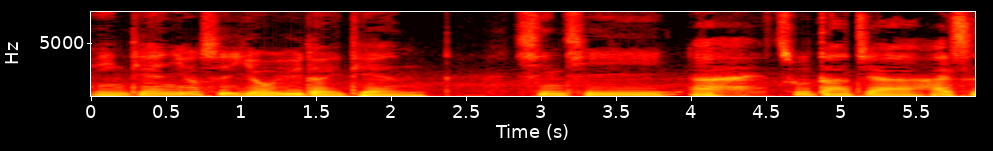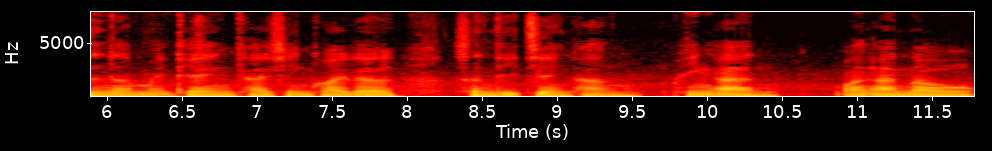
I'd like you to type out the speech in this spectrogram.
明天又是忧郁的一天。星期一唉祝大家还是能每天开心快乐身体健康平安晚安喽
